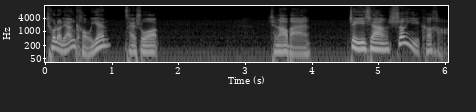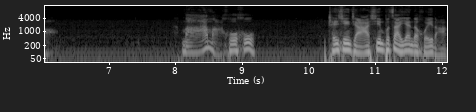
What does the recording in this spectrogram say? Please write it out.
抽了两口烟，才说：“陈老板，这一项生意可好？”马马虎虎，陈兴甲心不在焉的回答。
